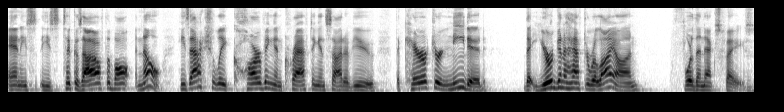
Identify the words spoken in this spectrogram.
and he's, he's took his eye off the ball. No, he's actually carving and crafting inside of you the character needed that you're going to have to rely on for the next phase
